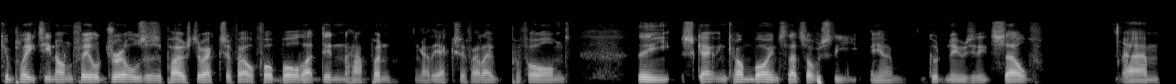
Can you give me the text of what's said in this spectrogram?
completing on field drills as opposed to XFL football. That didn't happen. You know, the XFL outperformed the scouting combine, so that's obviously, you know, good news in itself. Um,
